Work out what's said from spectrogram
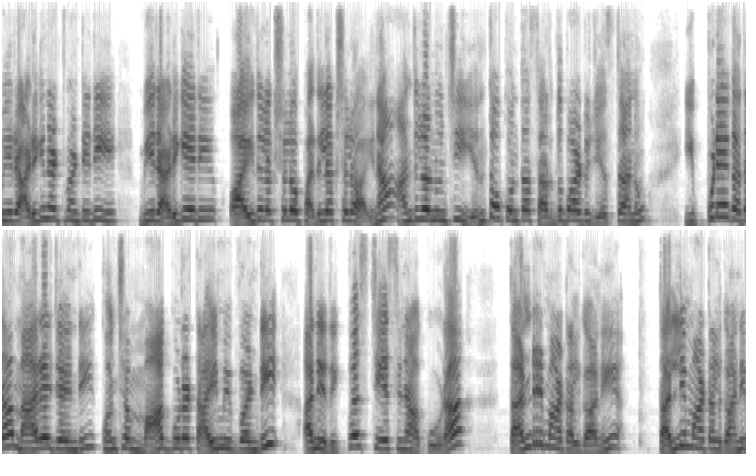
మీరు అడిగినటువంటిది మీరు అడిగేది ఓ ఐదు లక్షలు పది లక్షలు అయినా అందులో నుంచి ఎంతో కొంత సర్దుబాటు చేస్తాను. ఇప్పుడే కదా మ్యారేజ్ అయింది. కొంచెం మాకు కూడా టైం ఇవ్వండి అని రిక్వెస్ట్ చేసినా కూడా తండ్రి మాటలు కానీ తల్లి మాటలు కానీ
